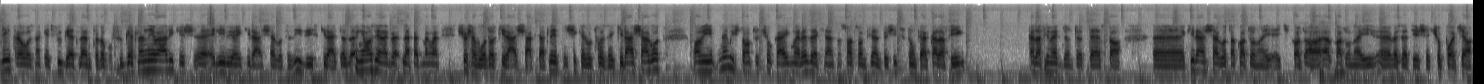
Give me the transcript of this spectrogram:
létrehoznak egy független, tehát akkor függetlenné válik, és egy líbiai királyságot, az Idris király. Az engem azért lepett meg, mert sose volt ott királyság, tehát létre sikerült hozni egy királyságot, ami nem is tartott sokáig, mert 1969-ben is itt jutunk el Kadhafiig, Kadhafi megdöntötte ezt a királyságot, a katonai, egy, a katonai vezetés egy csoportja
